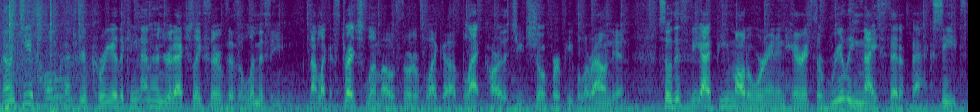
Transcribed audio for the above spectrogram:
Now in Kia's home country of Korea, the K900 actually serves as a limousine. Not like a stretch limo, sort of like a black car that you'd chauffeur people around in. So this VIP model we're in inherits a really nice set of back seats.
